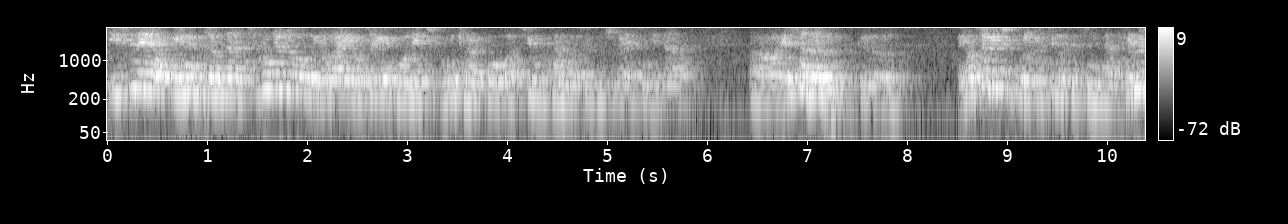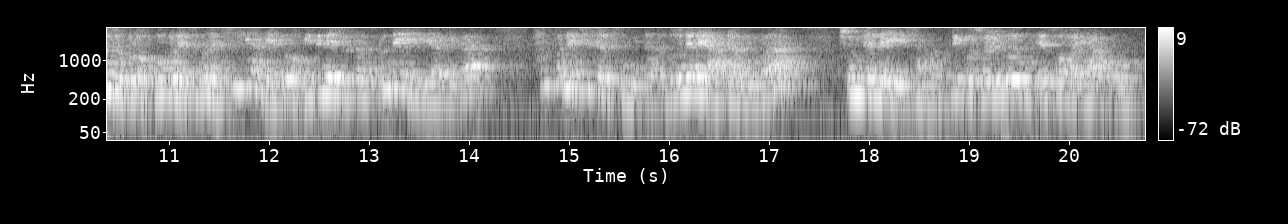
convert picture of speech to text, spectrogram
이스라엘 역부인은 그런 창조주 여호와의 영적인 구원의 축복은 결코 얻지 못하는 것을 볼 수가 있습니다. 어, 에서는 그 영적인 축복을 받지 못했습니다. 결론적으로 본문에서는 신기하게도 믿음의 조상 3대의 이야기가 한 번에 실렸습니다. 노년의 아브라함과 중년의 이삭 그리고 젊은 에서와 야곱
